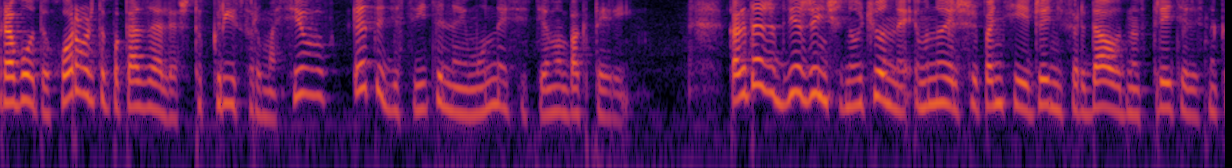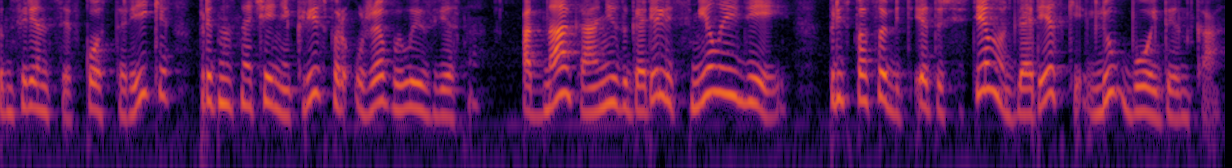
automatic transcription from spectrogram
Работы Хорварда показали, что CRISPR массивов – это действительно иммунная система бактерий. Когда же две женщины-ученые Эммануэль Шипанти и Дженнифер Даудна встретились на конференции в Коста-Рике, предназначение CRISPR уже было известно. Однако они загорелись смелой идеей приспособить эту систему для резки любой ДНК.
